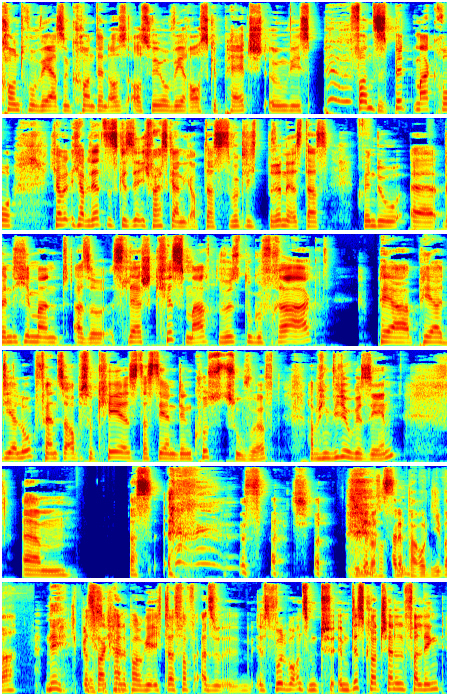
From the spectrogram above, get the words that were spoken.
kontroversen Content aus, aus WoW rausgepatcht, irgendwie von Spit Makro. Ich habe ich hab letztens gesehen, ich weiß gar nicht, ob das wirklich drin ist, dass wenn du, äh, wenn dich jemand, also slash Kiss macht, wirst du gefragt per, per Dialogfenster, ob es okay ist, dass dir den Kuss zuwirft. Habe ich ein Video gesehen. Ähm, das ist halt schon. Sicher, dass das keine Parodie war? Nee, das war sicher. keine Parodie. Ich, das war, also, es wurde bei uns im, im Discord-Channel verlinkt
